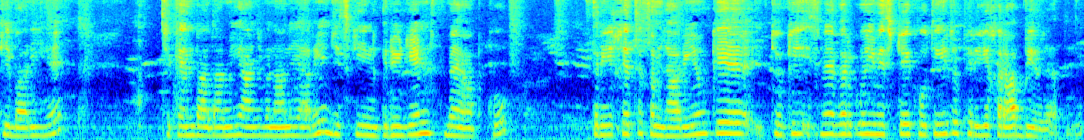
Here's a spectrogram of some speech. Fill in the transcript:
की बारी है। चिकन बादामी आज बनाने जा रही हूँ जिसकी इंग्रेडिएंट्स मैं आपको तरीक़े से समझा रही हूँ कि क्योंकि इसमें अगर कोई मिस्टेक होती है तो फिर ये ख़राब भी हो जाती है।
